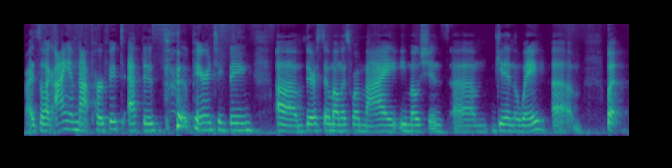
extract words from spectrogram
right? So, like, I am not perfect at this parenting thing. Um, there are still moments where my emotions um, get in the way. Um, but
